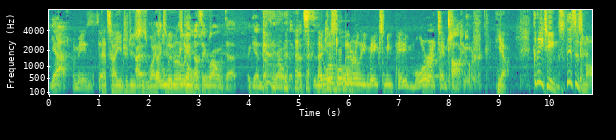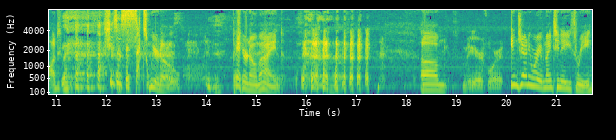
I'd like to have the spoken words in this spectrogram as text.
Yeah, I mean, that, That's how he introduced his wife I to literally- his again, nothing wrong with that. Again, nothing wrong with it. That's the that just literally makes me pay more attention talk. to her. Yeah. Greetings, this is Maud. She's a sex weirdo. Pay her no mind. Um, I'm here for it. In January of 1983,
